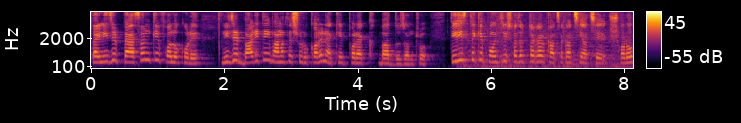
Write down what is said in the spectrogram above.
তাই নিজের প্যাশনকে ফলো করে নিজের বাড়িতেই বানাতে শুরু করেন একের পর এক বাদ্যযন্ত্র। তিরিশ থেকে পঁয়ত্রিশ হাজার টাকার কাছাকাছি আছে সরব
